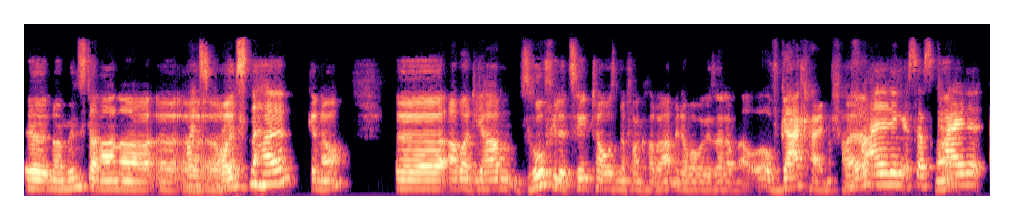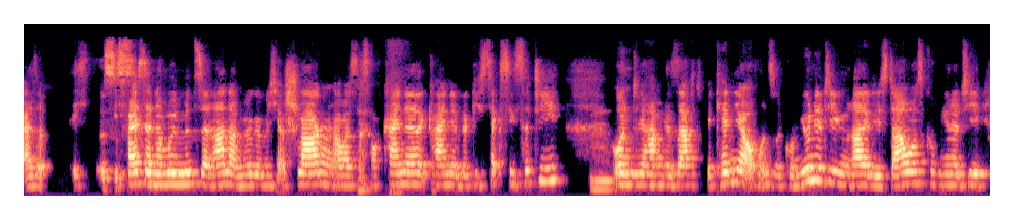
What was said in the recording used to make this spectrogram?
äh, Neumünsteraner äh, Holstenhallen, genau. Äh, aber die haben so viele Zehntausende von Quadratmeter, wo wir gesagt haben, auf gar keinen Fall. Und vor allen Dingen ist das keine, also ich, ich weiß ja, der Münsteraner möge mich erschlagen, aber es ist noch keine, keine wirklich sexy City. Mhm. Und wir haben gesagt, wir kennen ja auch unsere Community, gerade die Star Wars Community,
